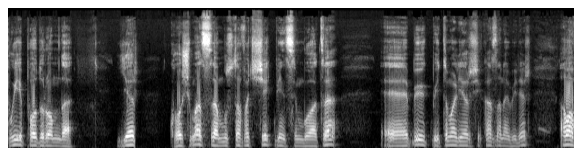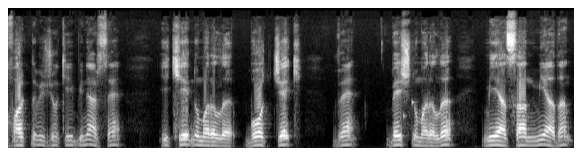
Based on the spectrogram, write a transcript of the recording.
bu hipodromda yar koşmazsa Mustafa Çiçek binsin bu ata e, büyük bir ihtimal yarışı kazanabilir. Ama farklı bir jockey binerse 2 numaralı Bot Jack ve 5 numaralı Mia San Mia'dan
